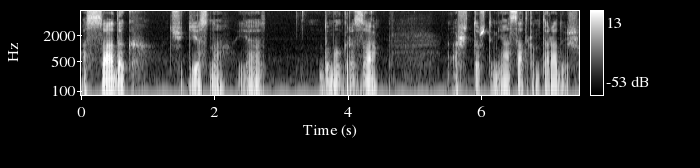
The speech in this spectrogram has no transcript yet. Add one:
Осадок. Чудесно. Я думал гроза. А что ж ты меня осадком-то радуешь?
